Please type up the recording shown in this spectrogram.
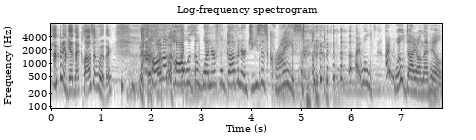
You better get in that closet with her. Paul McCall was a wonderful governor. Jesus Christ. I will I will die on that hill.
